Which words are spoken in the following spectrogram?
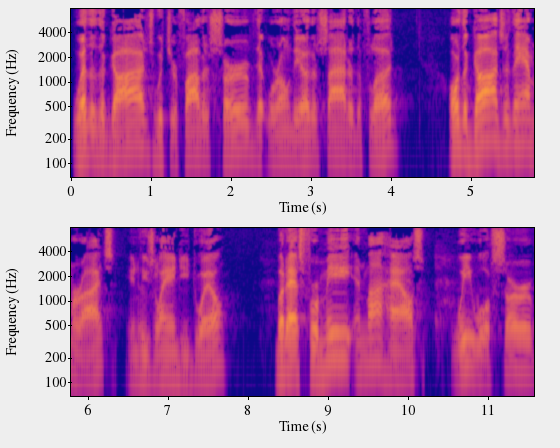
whether the gods which your fathers served that were on the other side of the flood, or the gods of the Amorites in whose land ye dwell but as for me and my house, we will serve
